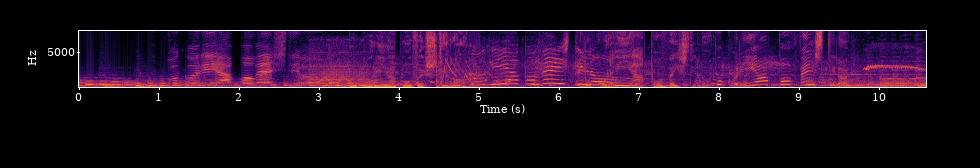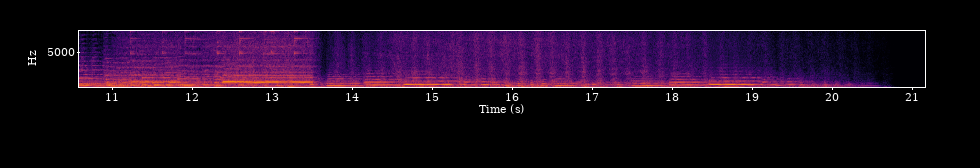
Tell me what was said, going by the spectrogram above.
Bucuria poveștilor. Bucuria poveștilor. Bucuria poveștilor. Bucuria poveștilor. Bucuria poveștilor.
